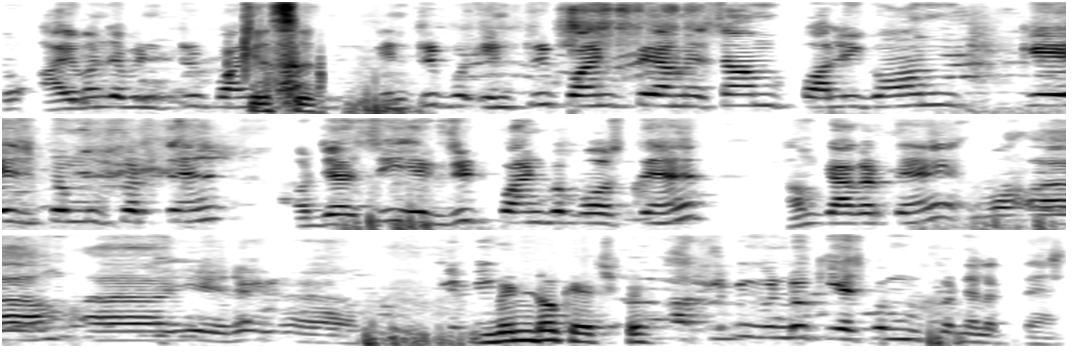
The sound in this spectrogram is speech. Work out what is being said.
तो आई वन जब entry point entry entry point पे हमेशा हम पॉलीगॉन के एज पे मूव करते हैं और जैसे ही एग्जिट पॉइंट पे पहुँचते हैं हम क्या करते हैं हम ये विंडो कैच पे। क्लिपिंग विंडो की एज पे मूव करने लगते हैं।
